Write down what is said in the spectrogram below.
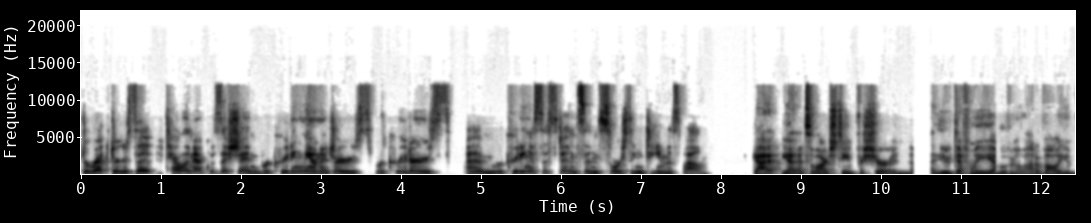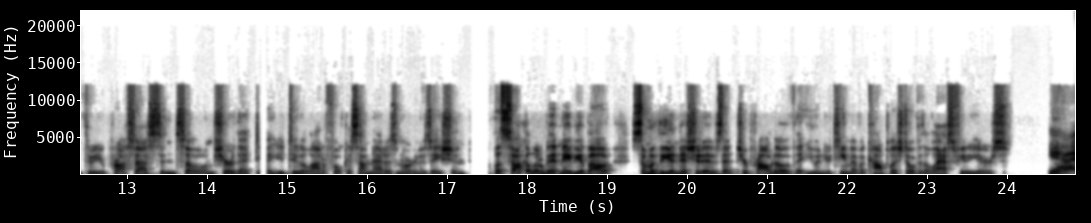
directors of talent acquisition, recruiting managers, recruiters, um, recruiting assistants, and sourcing team as well. Got it. Yeah, that's a large team for sure. And you're definitely uh, moving a lot of volume through your process. And so I'm sure that uh, you do a lot of focus on that as an organization. Let's talk a little bit maybe about some of the initiatives that you're proud of that you and your team have accomplished over the last few years. Yeah,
